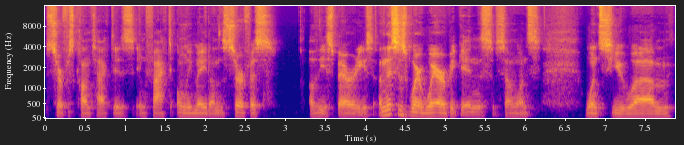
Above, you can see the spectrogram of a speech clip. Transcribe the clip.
surface contact is in fact only made on the surface of the asperities, and this is where wear begins. So once once you um,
